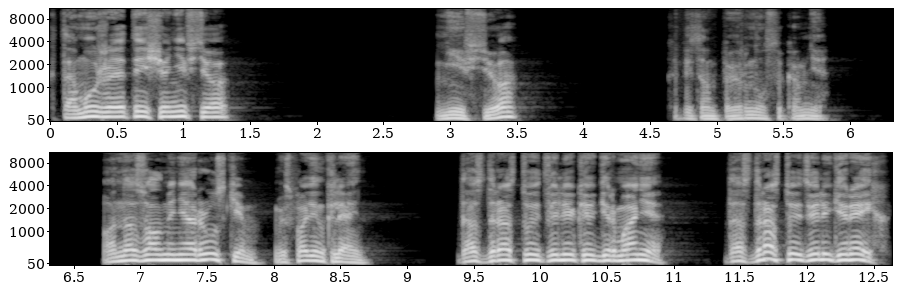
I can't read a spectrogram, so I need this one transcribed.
К тому же это еще не все». «Не все?» Капитан повернулся ко мне. Он назвал меня русским, господин Кляйн. Да здравствует Великая Германия! Да здравствует Великий Рейх!»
